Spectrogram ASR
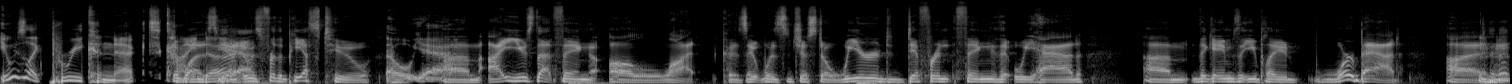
It was like pre-Kinect, It kind was, of. yeah. It was for the PS2. Oh yeah. Um, I used that thing a lot because it was just a weird, different thing that we had. Um, the games that you played were bad, uh,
